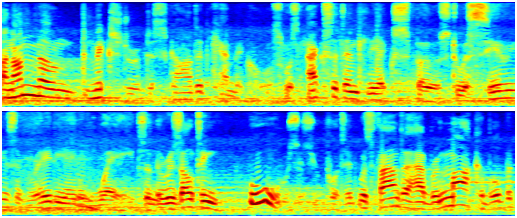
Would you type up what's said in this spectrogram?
An unknown mixture of discarded chemicals was accidentally exposed to a series of radiated waves, and the resulting ooze, as you put it, was found to have remarkable but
